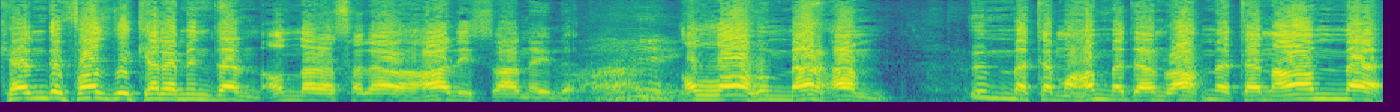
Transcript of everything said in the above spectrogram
Kendi fazlı kereminden onlara salah hal ihsan eyle. Amin. Allahum merham ümmete Muhammeden rahmeten amme.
